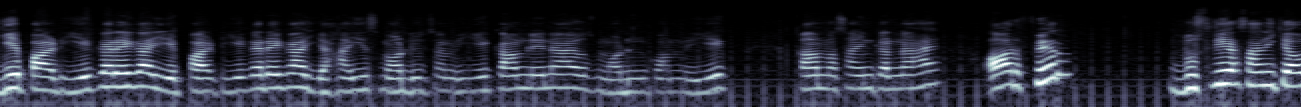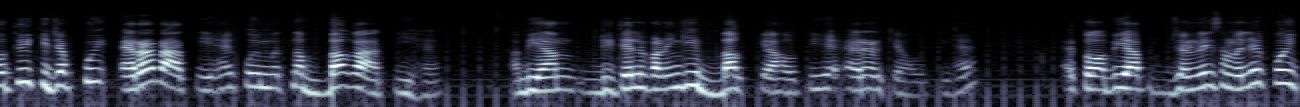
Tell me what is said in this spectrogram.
ये पार्ट ये करेगा, ये पार्ट ये करेगा, यहाँ इस मॉड्यूल से हमें ये काम लेना है, उस मॉड्यूल को हमने ये काम असाइन करना है। और फिर, दूसरी आसानी क्या होती है कि जब कोई एरर आती है, कोई मतलब बग आती है अभी हम डिटेल में पढ़ेंगे बग क्या होती है एरर क्या होती है। तो अभी आप जनरली समझ लें, कोई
